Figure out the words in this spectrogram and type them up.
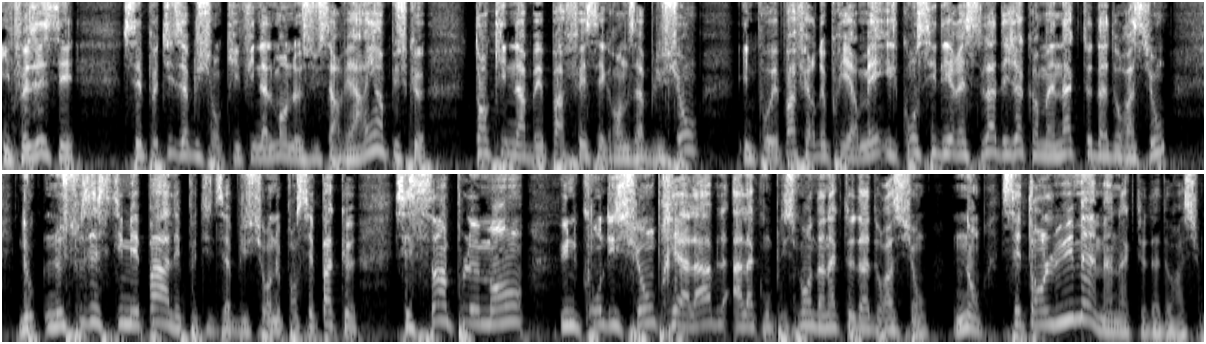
il faisait ces, petites ablutions qui finalement ne lui servaient à rien puisque tant qu'il n'avait pas fait ces grandes ablutions, il ne pouvait pas faire de prière. Mais il considérait cela déjà comme un acte d'adoration. Donc ne sous-estimez pas les petites ablutions. Ne pensez pas que c'est simplement une condition préalable à l'accomplissement d'un acte d'adoration. Non, c'est en lui-même un acte d'adoration.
